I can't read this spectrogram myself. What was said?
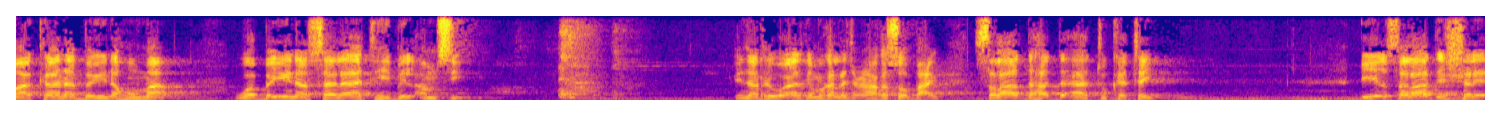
maa kaana baynahuma wa bayna salaatihi biاlamsi idan riwaayaadka marka la jamca ka soo baxay salaadda hadda aad tukatay iyo salaaddii shalay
